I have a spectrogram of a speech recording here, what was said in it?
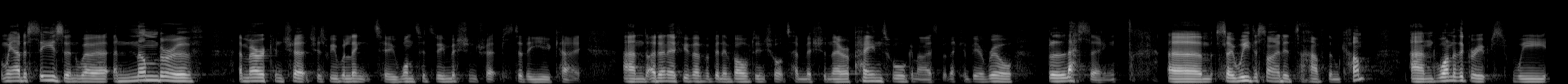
And we had a season where a number of American churches we were linked to wanted to do mission trips to the UK. And I don't know if you've ever been involved in short term mission. They're a pain to organize, but they can be a real blessing. Um, so we decided to have them come. And one of the groups we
